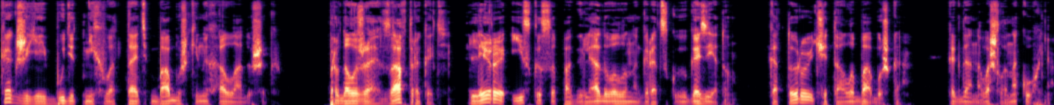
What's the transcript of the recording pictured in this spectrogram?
Как же ей будет не хватать бабушкиных оладушек. Продолжая завтракать, Лера искоса поглядывала на городскую газету, которую читала бабушка, когда она вошла на кухню.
